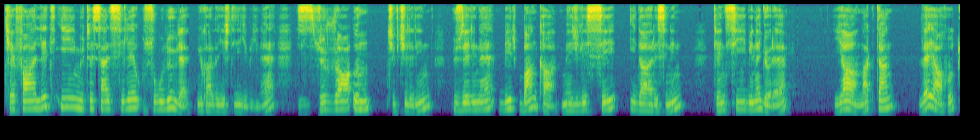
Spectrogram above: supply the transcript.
kefalet-i müteselsile usulüyle yukarıda geçtiği gibi yine zürra'ın çiftçilerin üzerine bir banka meclisi idaresinin tensibine göre ya nakten veyahut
